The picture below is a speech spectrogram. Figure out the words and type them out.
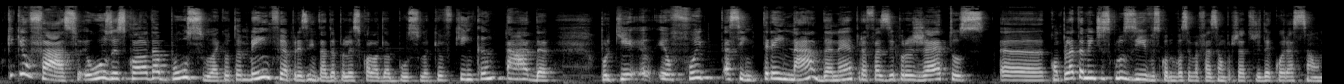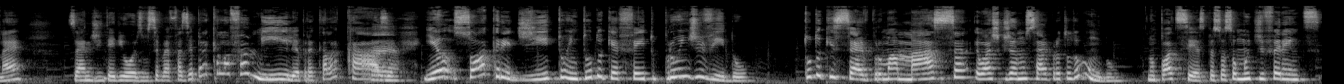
O que, que, eu faço? Eu uso a escola da bússola, que eu também fui apresentada pela escola da bússola, que eu fiquei encantada, porque eu, fui assim treinada, né, para fazer projetos uh, completamente exclusivos quando você vai fazer um projeto de decoração, né? Design de interiores, você vai fazer para aquela família, para aquela casa. É. E eu só acredito em tudo que é feito para o indivíduo tudo que serve para uma massa, eu acho que já não serve para todo mundo. Não pode ser, as pessoas são muito diferentes.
